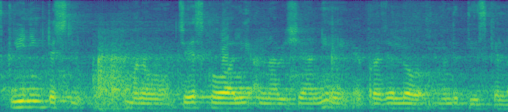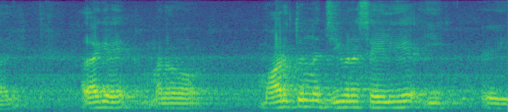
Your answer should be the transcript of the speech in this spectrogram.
స్క్రీనింగ్ టెస్ట్లు మనం చేసుకోవాలి అన్న విషయాన్ని ప్రజల్లో ముందుకు తీసుకెళ్ళాలి. అలాగే మనం మారుతున్న జీవనశైలియే ఈ ఈ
